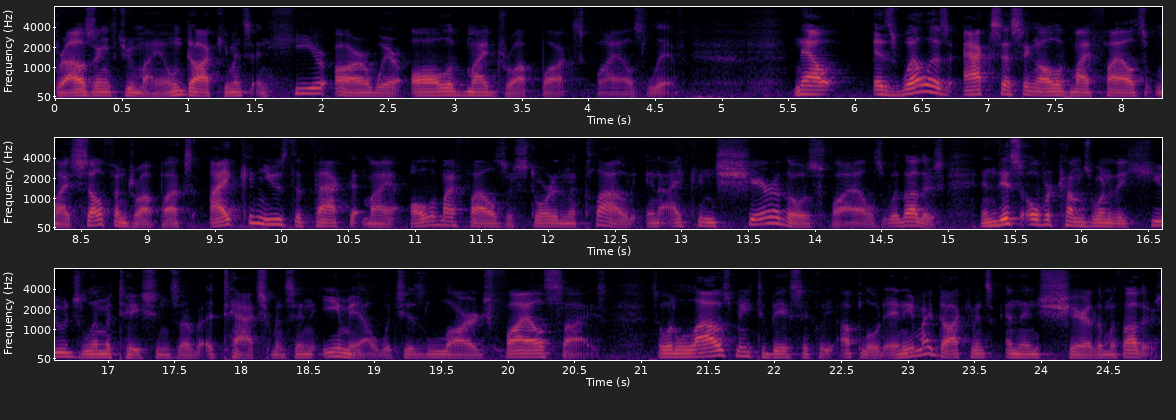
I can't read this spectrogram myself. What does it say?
browsing through my own documents, and here are where all of my Dropbox files live. Now, as well as accessing all of my files myself in Dropbox, I can use the fact that my all of my files are stored in the cloud and I can share those files with others. And this overcomes one of the huge limitations of attachments in email, which is large file size. So it allows me to basically upload any of my documents and then share them with others.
